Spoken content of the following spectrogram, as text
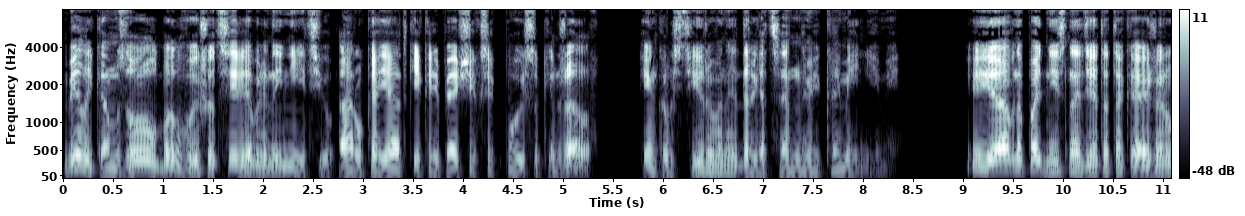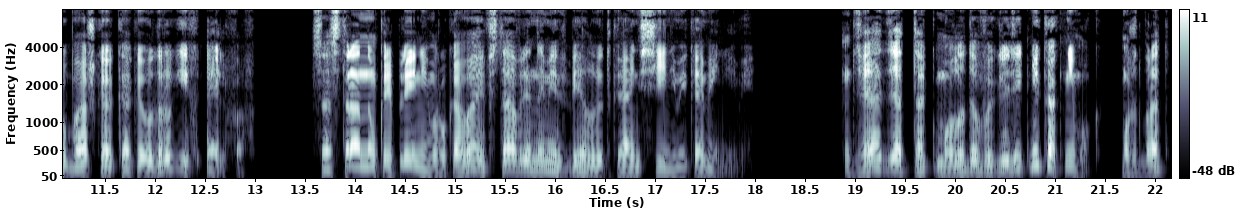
Белый камзол был вышит серебряной нитью, а рукоятки крепящихся к поясу кинжалов инкрустированы драгоценными каменьями. И явно под низ надета такая же рубашка, как и у других эльфов, со странным креплением рукава и вставленными в белую ткань синими каменьями. Дядя так молодо выглядеть никак не мог. Может, брат?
